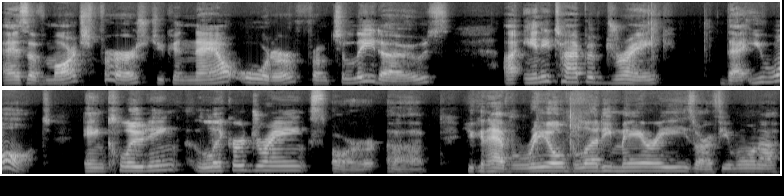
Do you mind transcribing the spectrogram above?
As of March 1st, you can now order from Cholitos uh, any type of drink that you want, including liquor drinks, or uh, you can have real Bloody Marys, or if you want a,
